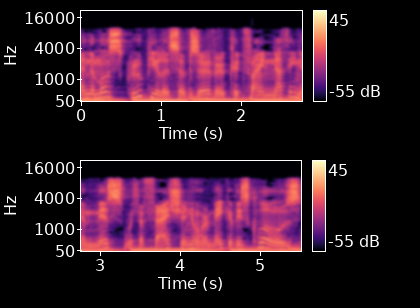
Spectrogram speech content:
and the most scrupulous observer could find nothing amiss with the fashion or make of his clothes,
